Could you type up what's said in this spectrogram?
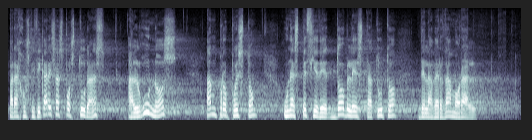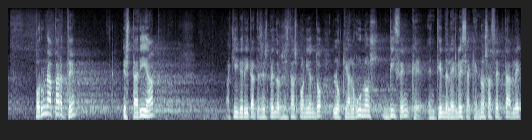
para justificar esas posturas, algunos han propuesto una especie de doble estatuto de la verdad moral. Por una parte, estaría, aquí Veritates Esplendor se está exponiendo lo que algunos dicen, que entiende la Iglesia que no es aceptable,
